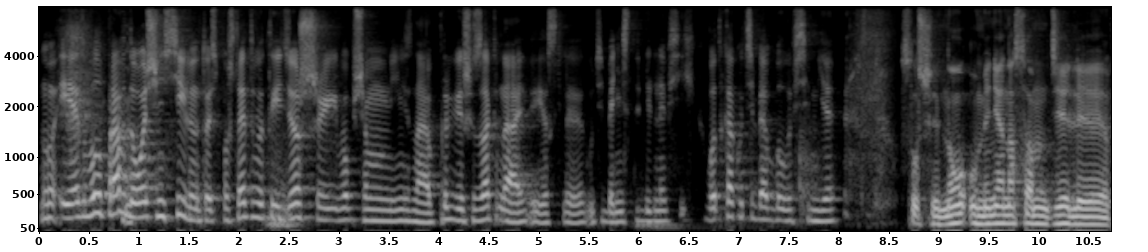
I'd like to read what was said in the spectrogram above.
Ну, и это было, правда, очень сильно. То есть после этого ты идешь и, в общем, я не знаю, прыгаешь из окна, если у тебя нестабильная психика. Вот как у тебя было в семье? Слушай, ну, у меня на самом деле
